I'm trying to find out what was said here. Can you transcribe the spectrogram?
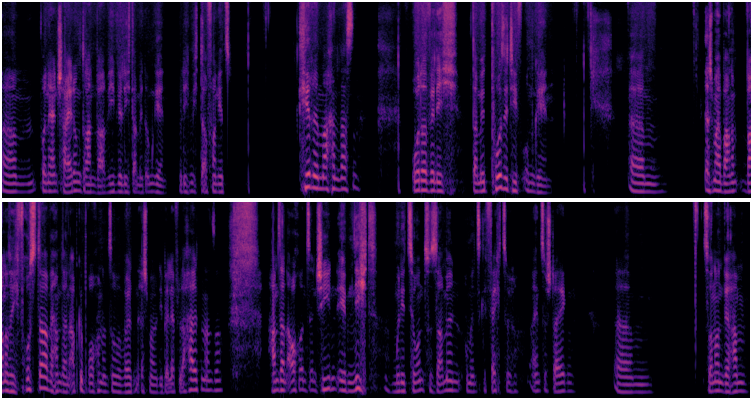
ähm, wo eine Entscheidung dran war. Wie will ich damit umgehen? Will ich mich davon jetzt kirre machen lassen? Oder will ich damit positiv umgehen. Ähm, erstmal war, war, natürlich Frust da, wir haben dann abgebrochen und so, wir wollten erstmal die Bälle flach halten und so. Haben dann auch uns entschieden, eben nicht Munition zu sammeln, um ins Gefecht zu, einzusteigen, ähm, sondern wir haben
